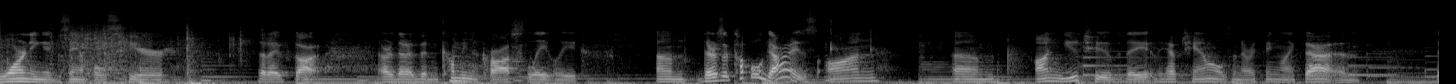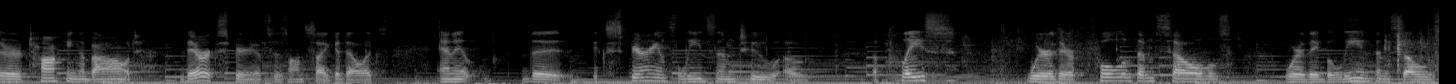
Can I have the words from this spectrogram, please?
warning examples here that I've got or that I've been coming across lately. Um, there's a couple guys on um, on YouTube. They they have channels and everything like that, and they're talking about their experiences on psychedelics, and it the experience leads them to a, a place where they're full of themselves, where they believe themselves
